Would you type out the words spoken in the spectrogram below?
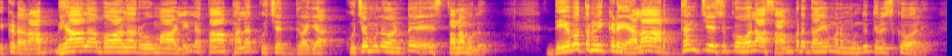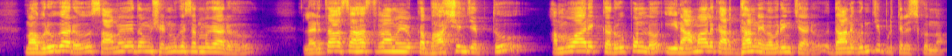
ఇక్కడ నాభ్యాల వాళ్ళ రోమాళి లతాఫల కుచద్వయ కుచములు అంటే స్తనములు. దేవతను ఇక్కడ ఎలా అర్థం చేసుకోవాలో ఆ సాంప్రదాయం మనం ముందు తెలుసుకోవాలి. మా గురువుగారు సామవేదం షణ్ముఖ శర్మ గారు లలితా సహస్రనామ యొక్క భాష్యం చెప్తూ అమ్మవారి యొక్క రూపంలో ఈ నామాలకు అర్థాన్ని వివరించారు. దాని గురించి ఇప్పుడు తెలుసుకుందాం.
